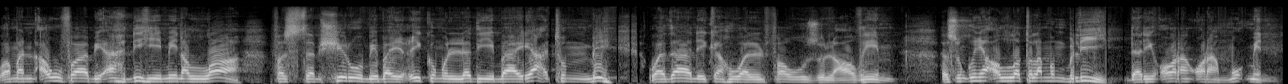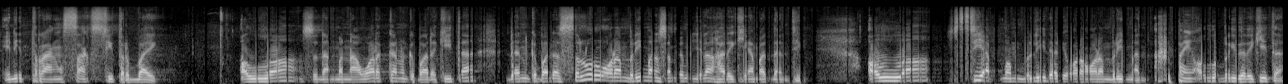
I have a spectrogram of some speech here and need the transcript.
wal injili wal من الله فاستبشروا ببيعكم bi ahdihi min Allah هو bi العظيم. alladhi bay'atum sesungguhnya Allah telah membeli dari orang-orang mukmin. Ini transaksi terbaik. Allah sedang menawarkan kepada kita dan kepada seluruh orang beriman sampai menjelang hari kiamat nanti. Allah siap membeli dari orang-orang beriman. Apa yang Allah beli dari kita?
